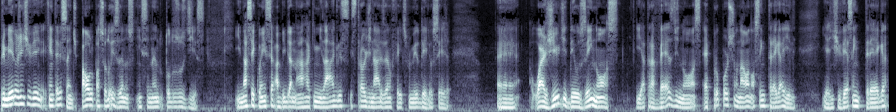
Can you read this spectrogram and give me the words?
Primeiro, a gente vê que é interessante: Paulo passou dois anos ensinando todos os dias. E na sequência, a Bíblia narra que milagres extraordinários eram feitos por meio dele, ou seja, é, o agir de Deus em nós e através de nós é proporcional à nossa entrega a Ele. E a gente vê essa entrega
